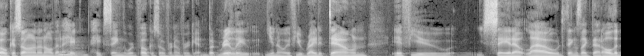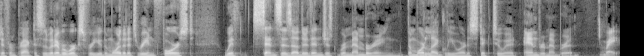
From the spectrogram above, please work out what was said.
focus on, and all that. I hate mm-hmm. hate saying the word focus over and over again, but really, mm-hmm. you know, if you write it down, if you say it out loud, things like that, all the different practices, whatever works for you, the more that it's reinforced with senses other than just remembering, the more mm-hmm. likely you are to stick to it and remember it. right?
